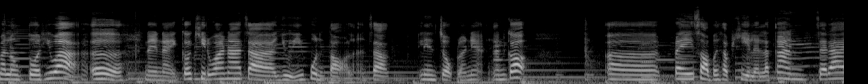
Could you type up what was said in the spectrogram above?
มาลงตัวที่ว่า เออไหนๆก็คิดว่าน่าจะอยู่ญี่ปุ่นต่อหลังจากเรียนจบแล้วเนี่ยงั้นก็ไปสอบไปขับขี่เลยละกัน จะได้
